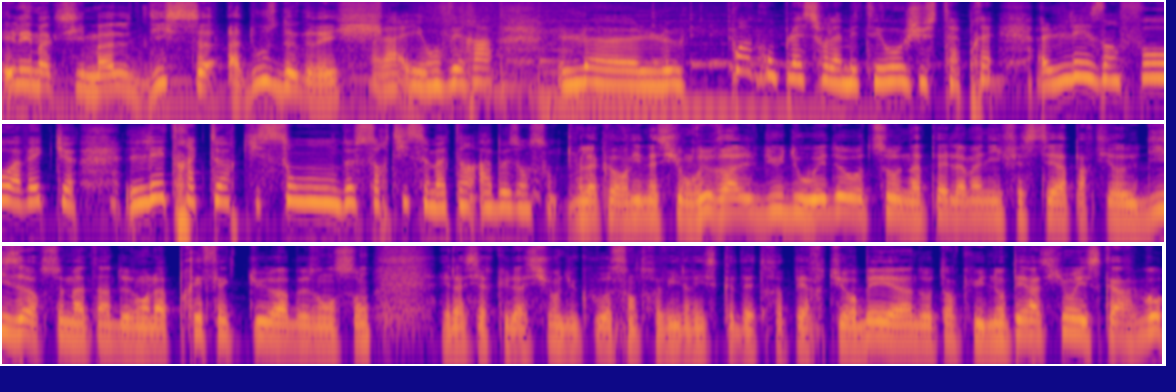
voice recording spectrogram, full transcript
et les maximales 10 à 12 degrés. Voilà, et on verra le, le point complet sur la météo juste après les infos avec les tracteurs qui sont de sortie ce matin à Besançon. La coordination rurale du Doubs et de Haute-Saône appelle à manifester à partir de 10h ce matin devant la préfecture à Besançon et la circulation du coup au centre-ville risque d'être perturbée, hein, d'autant qu'une opération escargot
